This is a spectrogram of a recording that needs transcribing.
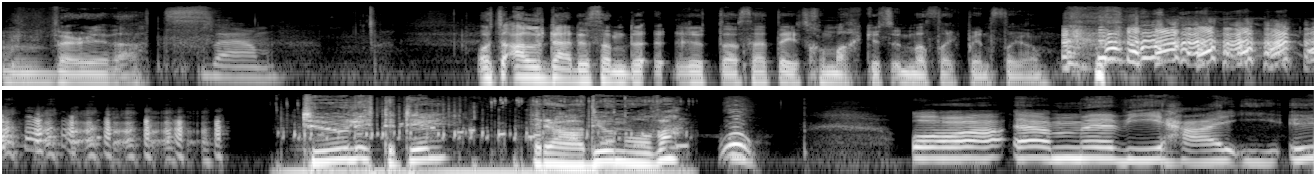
Very that. Damn. Og til alle daddies der ute, så heter jeg Trond Markus understrek på Instagram. Du lytter til Radio Nova. Og um, vi her i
